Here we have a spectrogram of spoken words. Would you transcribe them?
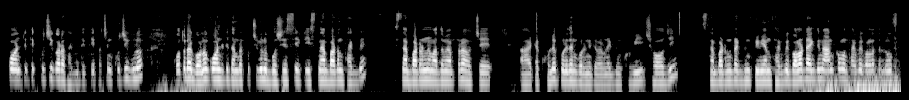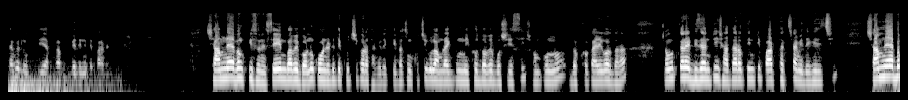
কোয়ান্টিটিতে কুচি করা থাকবে। দেখতেই পাচ্ছেন কুচিগুলো কতটা ঘন কোয়ান্টিটিতে আমরা কুচিগুলো বসিয়েছি। একটি স্ন্যাপ বাটন থাকবে। স্ন্যাপ বাটনের মাধ্যমে আপনারা হচ্ছে এটা খুলে পরিধান করে নিতে পারবেন একদম খুবই সহজেই। স্ন্যাপ বাটনটা একদম প্রিমিয়াম থাকবে, গলাটা একদম আনকমন থাকবে, গলাতে লুপ থাকবে লুপ দিয়ে আপনারা বেঁধে নিতে পারবেন। সামনে এবং পিছনে সেম ভাবে ঘন কোয়ান্টিটিতে কুচি করা থাকবে দেখতে পাচ্ছেন কুচিগুলো আমরা একদম নিখুঁতভাবে বসিয়েছি, সম্পূর্ণ দক্ষ কারিগর দ্বারা। চমৎকার এই ডিজাইনটি, সাথে আরও তিনটি পার্ট থাকছে, আমি দেখে দিচ্ছি। সামনে এবং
